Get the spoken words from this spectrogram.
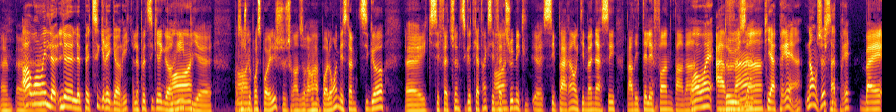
ah, ouais, ouais, le, le, petit Grégory. Le petit Grégory, puis. Euh, de toute façon, je peux pas spoiler, je, suis rendu vraiment pas loin, mais c'est un petit gars euh, qui s'est fait tuer, un petit gars de 4 ans qui s'est fait tuer, mais que euh, ses parents ont été menacés par des téléphones pendant ouais, avant, deux ans. Puis après, hein? Non, juste après. Ben,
